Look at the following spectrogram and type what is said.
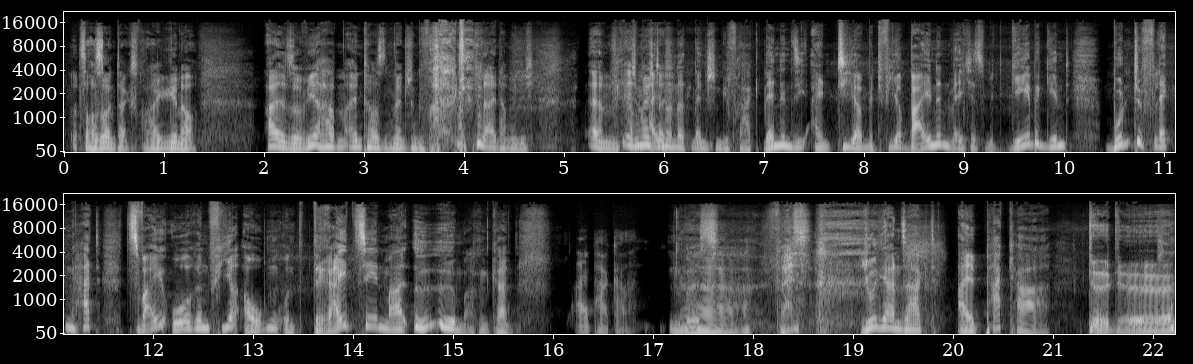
zur Sonntagsfrage, genau. Also, wir haben 1000 Menschen gefragt. Nein, haben wir nicht. Ähm, wir ich haben möchte 100 Menschen gefragt. Nennen Sie ein Tier mit vier Beinen, welches mit G beginnt, bunte Flecken hat, zwei Ohren, vier Augen und 13 Mal Ö, Ö machen kann. Alpaka. Ah, was? Julian sagt Alpaka. Dö, dö.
